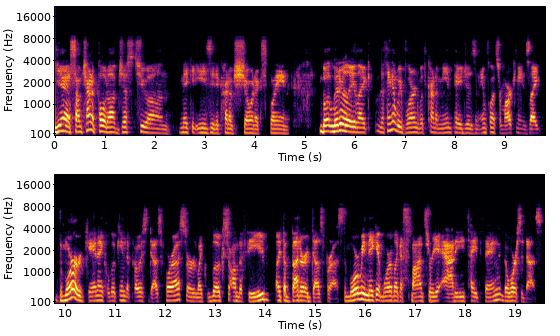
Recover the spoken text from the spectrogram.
Yes, I'm trying to pull it up just to um, make it easy to kind of show and explain. But literally, like the thing that we've learned with kind of meme pages and influencer marketing is like the more organic looking the post does for us or like looks on the feed, like the better it does for us. The more we make it more of like a sponsory addy type thing, the worse it does.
